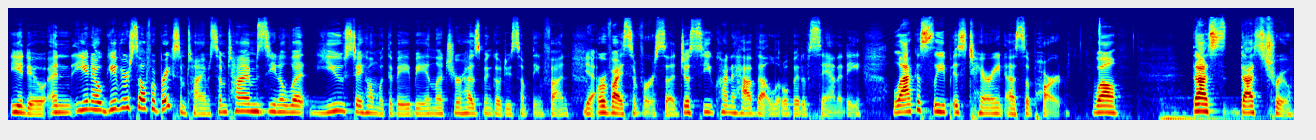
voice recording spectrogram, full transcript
You do. And, you know, give yourself a break sometimes. Sometimes, you know, let you stay home with the baby and let your husband go do something fun Yeah. or vice versa, just so you kind of have that little bit of sanity. Lack of sleep is tearing us apart. Well, that's that's true.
